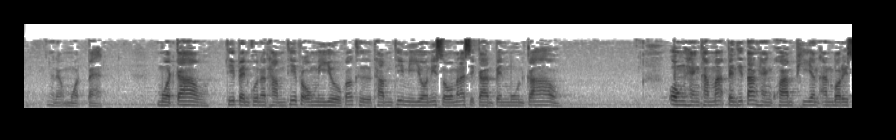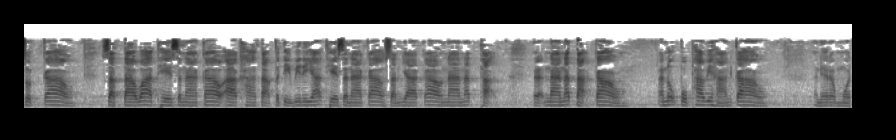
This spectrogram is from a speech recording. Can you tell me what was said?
8นี่หมวด 8 หมวด 9 ที่เป็นคุณธรรมที่พระองค์มีอยู่ก็คือธรรมที่มีโยนิโสมนสิการเป็นมูล 9 องค์แห่งธรรมะเป็นที่ตั้งแห่งความเพียรอันบริสุทธิ์ 9 สัตตาวาเทศนา 9 อาคาตะปฏิวิริยะเทศนา 9 สัญญา 9 นานัตถะนานัตตะ 9 อนุปุพาวิหาร 9 อันนี้เราหมวด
